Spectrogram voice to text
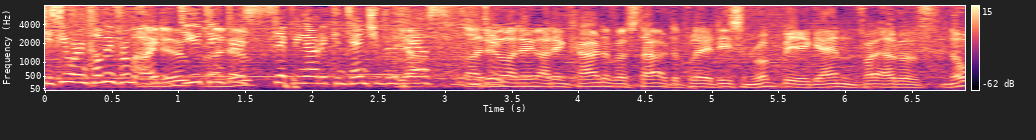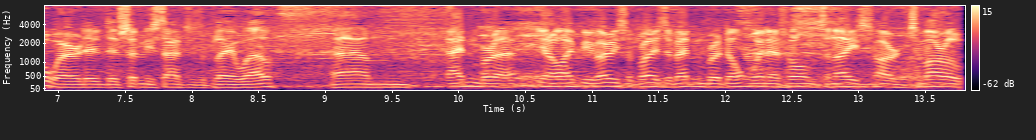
do you see where I'm coming from? I do, do you think I they're slipping out of contention for the yeah, playoffs? I do. do. I think I think Cardiff have started to play decent rugby again. For out of nowhere, they, have suddenly started to play well. Um, Edinburgh, you know, I'd be very surprised if Edinburgh don't win at home tonight or tomorrow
